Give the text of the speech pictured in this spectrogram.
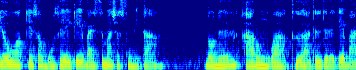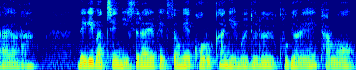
여호와께서 모세에게 말씀하셨습니다. 너는 아론과 그 아들들에게 말하여라. 내게 바친 이스라엘 백성의 거룩한 예물들을 구별해 다루어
